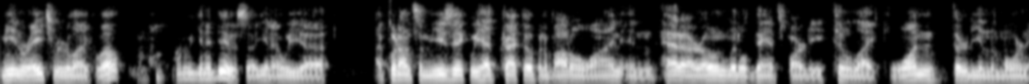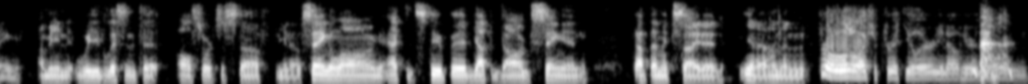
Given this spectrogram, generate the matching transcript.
me and Rach, we were like, well, what are we gonna do? So you know, we uh, I put on some music. We had cracked open a bottle of wine and had our own little dance party till like 1.30 in the morning. I mean, we listened to all sorts of stuff, you know, sang along, acted stupid, got the dogs singing, got them excited, you know, and then throw a little extracurricular, you know, here and there. And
